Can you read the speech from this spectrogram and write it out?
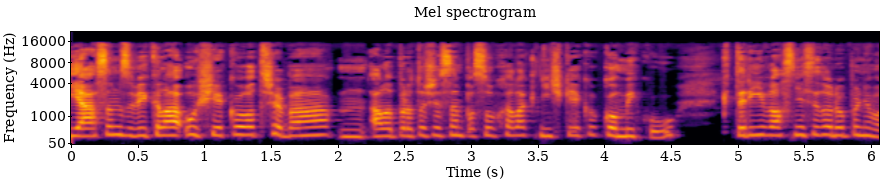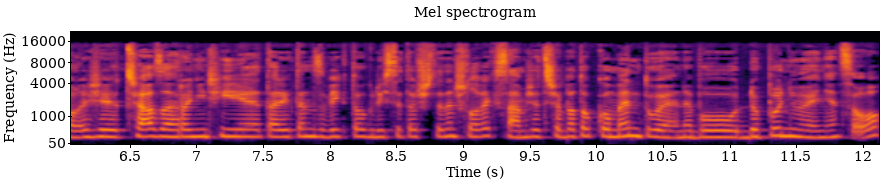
Já jsem zvyklá už jako třeba, mm, ale protože jsem poslouchala knížky jako komiků, který vlastně si to doplňovali, že třeba zahraničí je tady ten zvyk to, když si to čte ten člověk sám, že třeba to komentuje nebo doplňuje něco,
